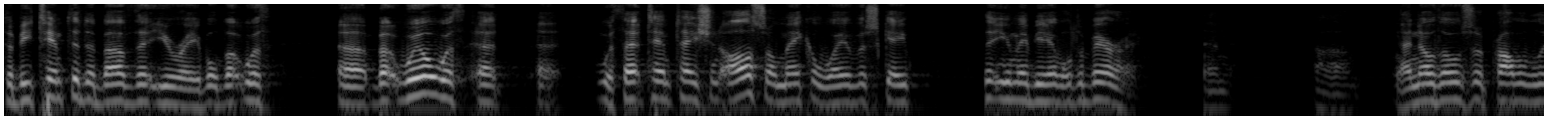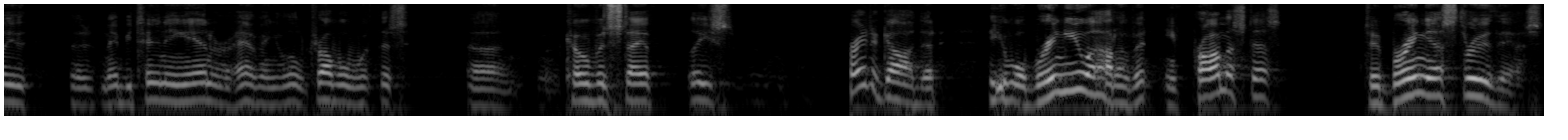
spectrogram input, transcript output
to be tempted above that you're able, but with uh, but will with uh, uh, with that temptation also make a way of escape that you may be able to bear it. And um, I know those are probably that may be tuning in or having a little trouble with this uh, COVID stuff. At least pray to God that He will bring you out of it. He promised us to bring us through this.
